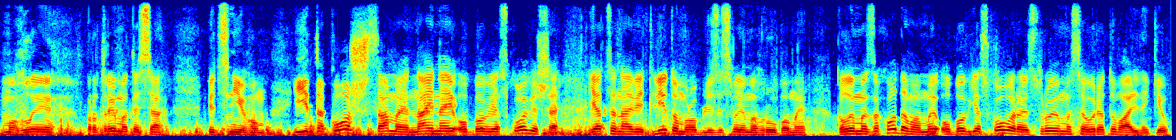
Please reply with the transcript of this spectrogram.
могли протриматися під снігом. І також саме най-найобов'язковіше, я це навіть літом роблю зі своїми групами. Коли ми заходимо, ми обов'язково реєструємося у рятувальників.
